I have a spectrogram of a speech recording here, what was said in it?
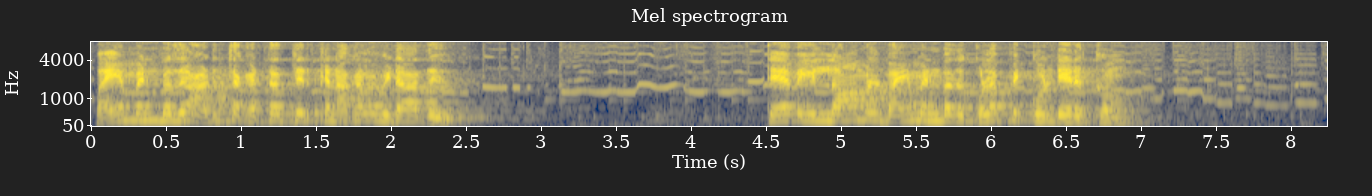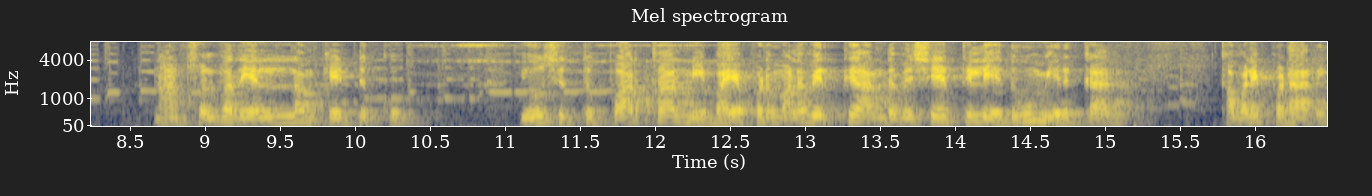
பயம் என்பது அடுத்த கட்டத்திற்கு நகல விடாது. தேவையில்லாமல் பயம் என்பது குழப்பிக் கொண்டிருக்கும். நான் சொல்வதையெல்லாம் கேட்டுக்கோ. யோசித்து பார்த்தால் நீ பயப்படும் அளவிற்கு அந்த விஷயத்தில் எதுவும் இருக்காது. கவலைப்படாதே.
